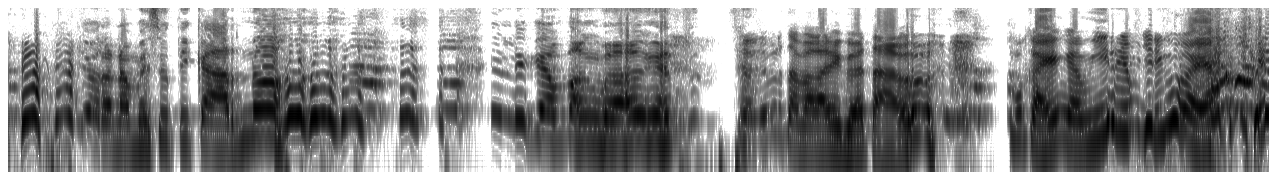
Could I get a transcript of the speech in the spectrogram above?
Ini orang namanya Sutikarno. ini gampang banget. Soalnya pertama kali gue tahu mukanya nggak mirip jadi gue gak yakin.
